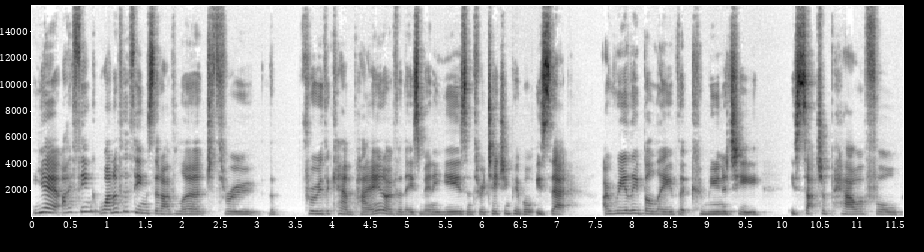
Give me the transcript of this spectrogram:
Yeah, I think one of the things that I've learned through the through the campaign over these many years and through teaching people is that I really believe that community is such a powerful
